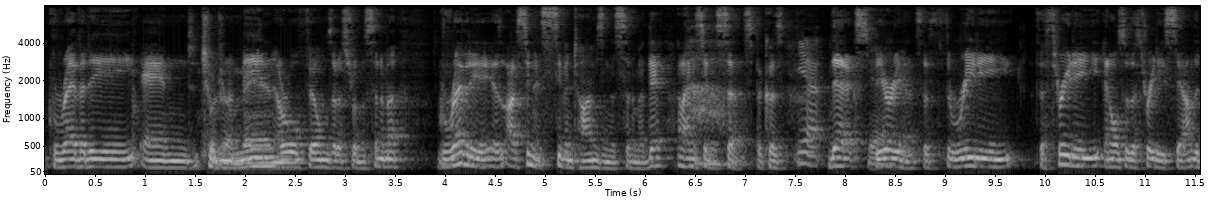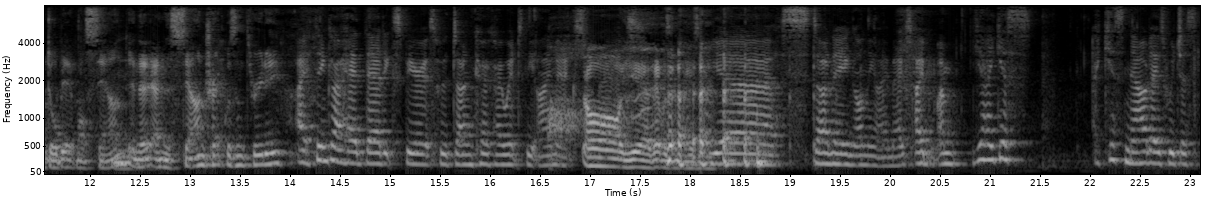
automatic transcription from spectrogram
Gravity, and Children of Men are all films that are still in the cinema. Gravity, is, I've seen it seven times in the cinema, that, and I haven't seen it since because Yeah. that experience, the three D, the three D, and also the three D sound, the Dolby Atmos sound, mm. and, the, and the soundtrack was in three D. I think I had that experience with Dunkirk. I went to the IMAX. Oh, oh yeah, that was amazing. Yeah, stunning on the IMAX. I, I'm yeah. I guess I guess nowadays we just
